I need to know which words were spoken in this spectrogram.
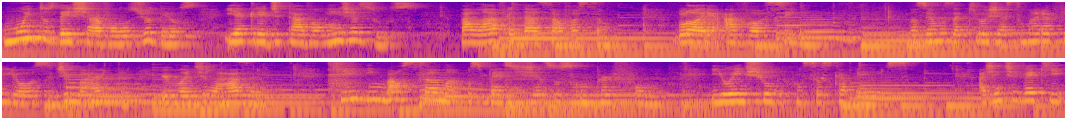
muitos deixavam os judeus e acreditavam em Jesus. Palavra da salvação. Glória a vós, Senhor. Nós vemos aqui o gesto maravilhoso de Marta, irmã de Lázaro, que embalsama os pés de Jesus com perfume e o enxuga com seus cabelos. A gente vê que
